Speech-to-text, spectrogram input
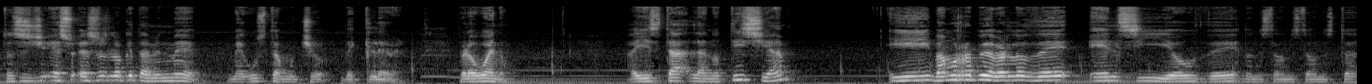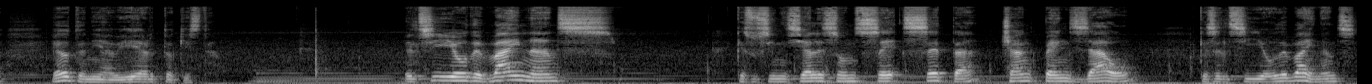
Entonces eso, eso es lo que también me, me gusta mucho de Clever. Pero bueno, ahí está la noticia. Y vamos rápido a ver lo de el CEO de... ¿Dónde está? ¿Dónde está? ¿Dónde está? Ya lo tenía abierto, aquí está. El CEO de Binance, que sus iniciales son CZ, Changpeng Zhao, que es el CEO de Binance,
